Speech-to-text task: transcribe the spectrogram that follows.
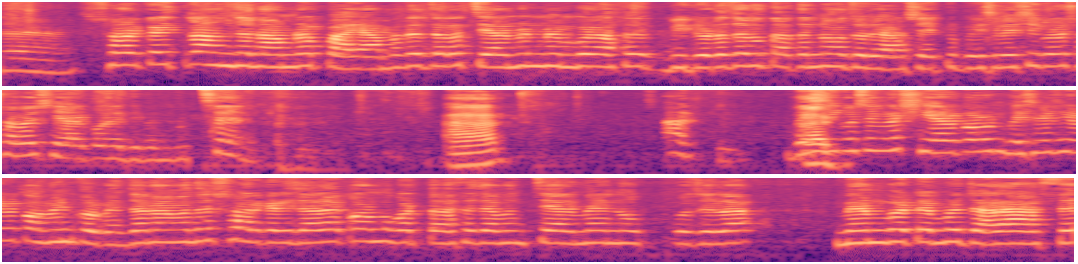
হ্যাঁ সরকারি ত্রাণ যেন আমরা পাই আমাদের যারা চেয়ারম্যান মেম্বার আছে ভিডিওটা যেন তাদের নজরে আসে একটু বেশি বেশি করে সবাই শেয়ার করে দিবেন বুঝছেন? আর? আর কি? বেশি বেশি করে শেয়ার করবেন বেশি বেশি করে কমেন্ট করবেন যেন আমাদের সরকারি যারা কর্মকর্তা আছে যেমন চেয়ারম্যান উপজেলা মেম্বার টেম্বার যারা আছে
